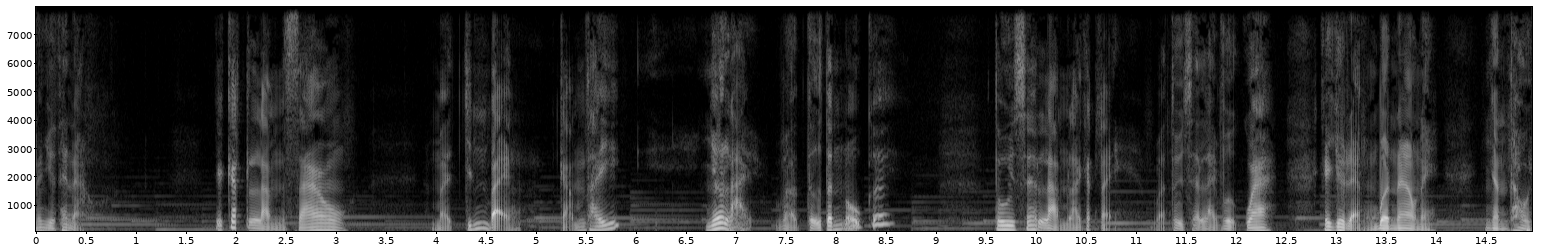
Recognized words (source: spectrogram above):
nó như thế nào? Cái cách làm sao mà chính bạn cảm thấy nhớ lại và tự tính ok. Tôi sẽ làm lại cách này và tôi sẽ lại vượt qua cái giai đoạn burnout này nhanh thôi.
